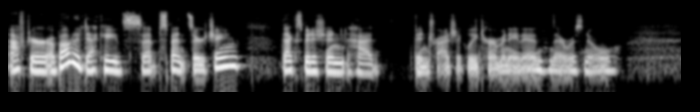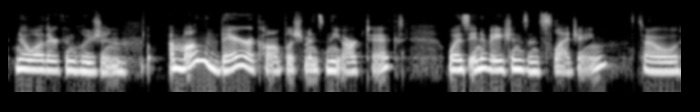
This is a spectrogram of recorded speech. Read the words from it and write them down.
after about a decade spent searching, the expedition had been tragically terminated. There was no no other conclusion. Among their accomplishments in the Arctic was innovations in sledging. So,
